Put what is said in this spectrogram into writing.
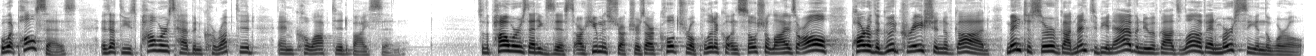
But what Paul says is that these powers have been corrupted and co opted by sin. So, the powers that exist, our human structures, our cultural, political, and social lives, are all part of the good creation of God, meant to serve God, meant to be an avenue of God's love and mercy in the world.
